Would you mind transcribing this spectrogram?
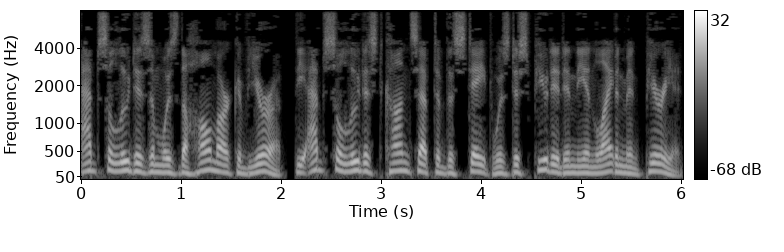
absolutism was the hallmark of Europe. The absolutist concept of the state was disputed in the Enlightenment period.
